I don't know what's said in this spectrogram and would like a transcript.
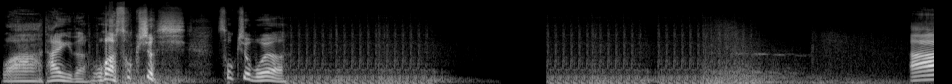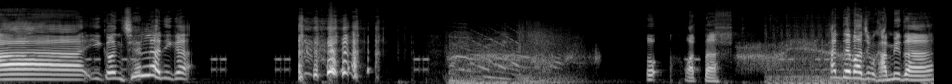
와, 다행이다. 와, 속쇼, 씨. 속쇼 뭐야. 아, 이건 젤라니가. 어, 왔다. 한 대 맞으면 갑니다.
